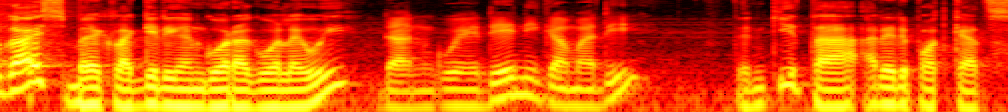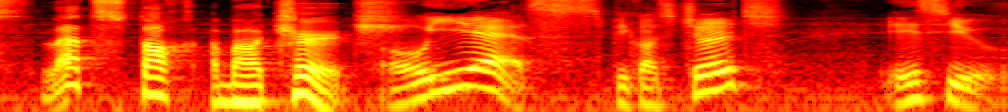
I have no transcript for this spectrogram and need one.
guys, balik lagi dengan gue Rago Lewi Dan gue Denny Gamadi. dan kita ada di podcast Let's Talk About Church. Oh yes, because church is you.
